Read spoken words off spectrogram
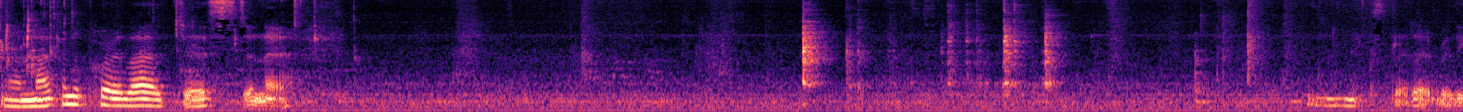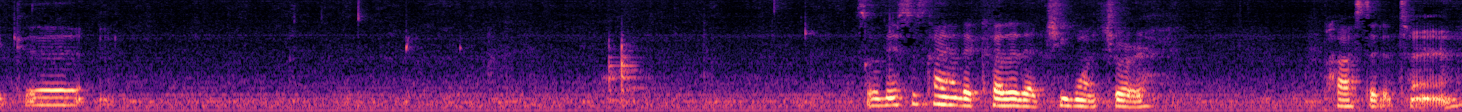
And I'm not gonna pour a lot, just enough. Mix that up really good. So this is kind of the color that you want your pasta to turn.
